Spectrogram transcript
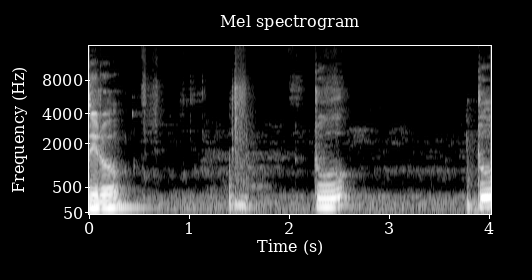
zero to two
